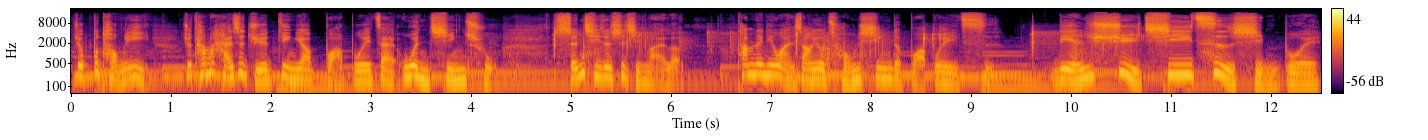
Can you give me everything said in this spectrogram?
就不同意，就他们还是决定要把不会再问清楚。神奇的事情来了，他们那天晚上又重新的把不一次。连续七次醒杯，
